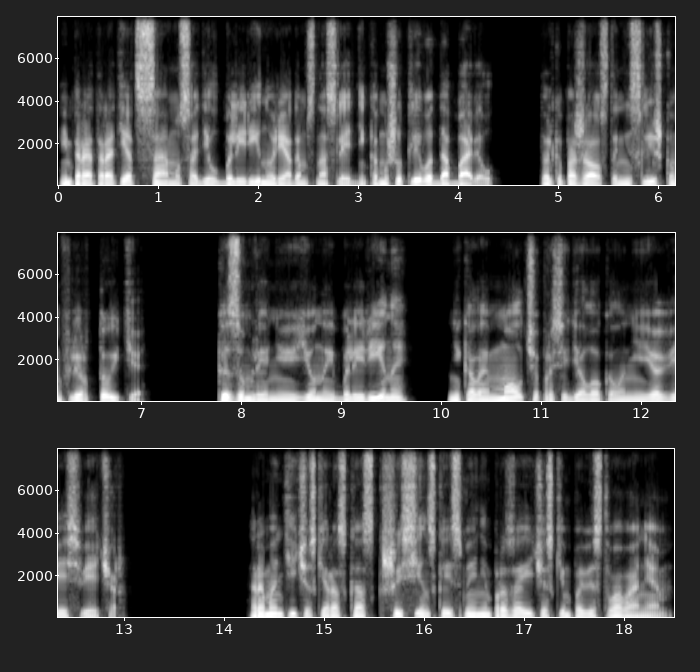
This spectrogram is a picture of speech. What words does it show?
Император-отец сам усадил балерину рядом с наследником и шутливо добавил, «Только, пожалуйста, не слишком флиртуйте». К изумлению юной балерины Николай молча просидел около нее весь вечер. Романтический рассказ к Шесинской сменим прозаическим повествованием.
